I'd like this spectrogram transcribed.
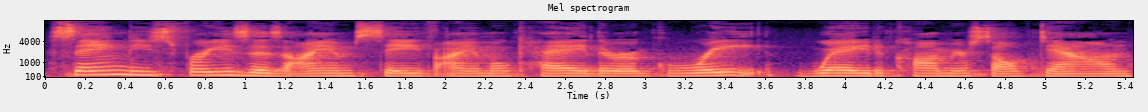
saying these phrases, I am safe, I am okay, they're a great way to calm yourself down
